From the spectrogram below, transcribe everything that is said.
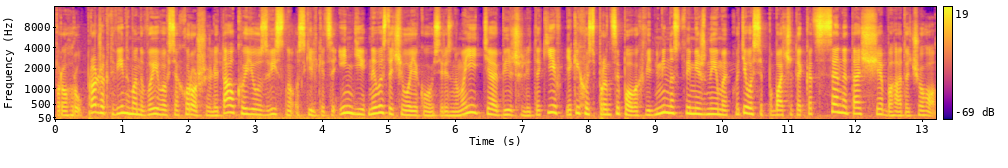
про гру. Project Wingman виявився хорошою літалкою. Звісно, оскільки це інді, не вистачило якогось різноманіття, більше літаків, якихось принципових відмінностей між ними. Хотілося б побачити катсцени та ще багато чого.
